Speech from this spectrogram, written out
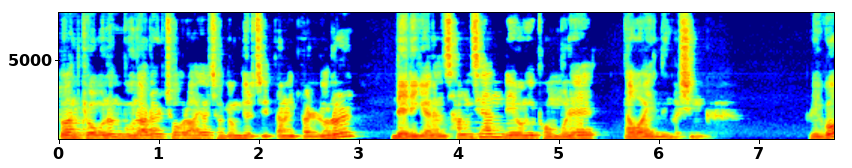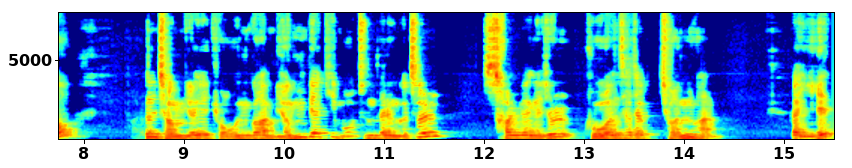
또한 교훈은 문화를 초월하여 적용될 수 있다는 결론을 내리게 하는 상세한 내용이 본문에 나와 있는 것인가. 그리고 다른 정경의 교훈과 명백히 모순되는 것을 설명해 줄 구원사적 전환. 그러니까 옛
